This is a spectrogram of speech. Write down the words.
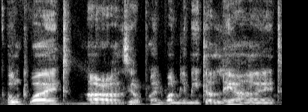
cold white are 0.1 millimeter layer height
